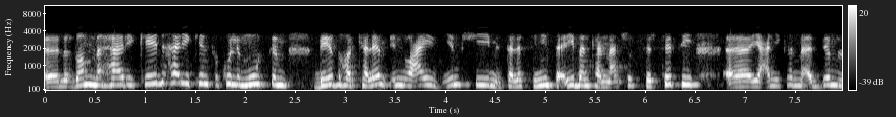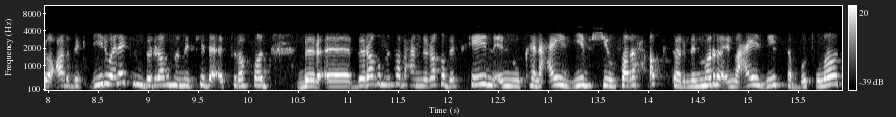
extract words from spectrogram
آه، لضم هاري كين، هاري كين في كل موسم بيظهر كلام إنه عايز يمشي. من ثلاث سنين تقريبا كان مانشستر سيتي آه، يعني كان مقدم له عرض كبير. ولكن بالرغم من كده اترفض. بر- آه، برغم طبعا رغبة كين إنه كان عايز يمشي وصرح أكثر من مرة إنه عايز يكسب بطولات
